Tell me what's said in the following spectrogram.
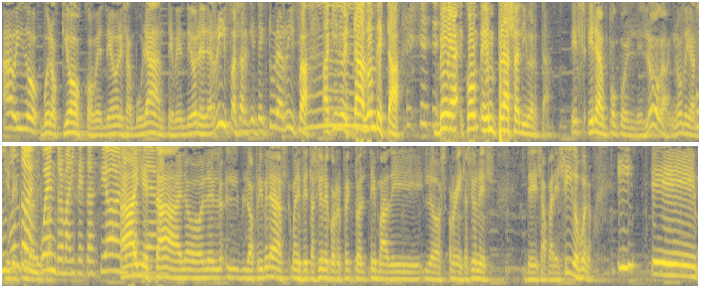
ha habido, bueno, kioscos, vendedores ambulantes, vendedores de rifas, arquitectura rifa. Aquí no está, ¿dónde está? Vea en Plaza Libertad. Es- era un poco el eslogan, ¿no? De Un arquitectura punto de encuentro, manifestaciones. Ahí también. está, lo- lo- lo- las primeras manifestaciones con respecto al tema de las organizaciones de desaparecidos, bueno, y eh,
